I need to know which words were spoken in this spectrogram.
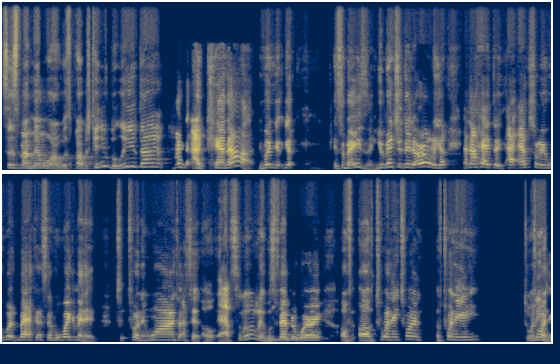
since my memoir was published. Can you believe that? I, cannot. When you, it's amazing. You mentioned it earlier, and I had to. I actually went back. I said, "Well, wait a minute, twenty one." I said, "Oh, absolutely." It was mm-hmm. February of of twenty twenty of 20, 20, 20.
